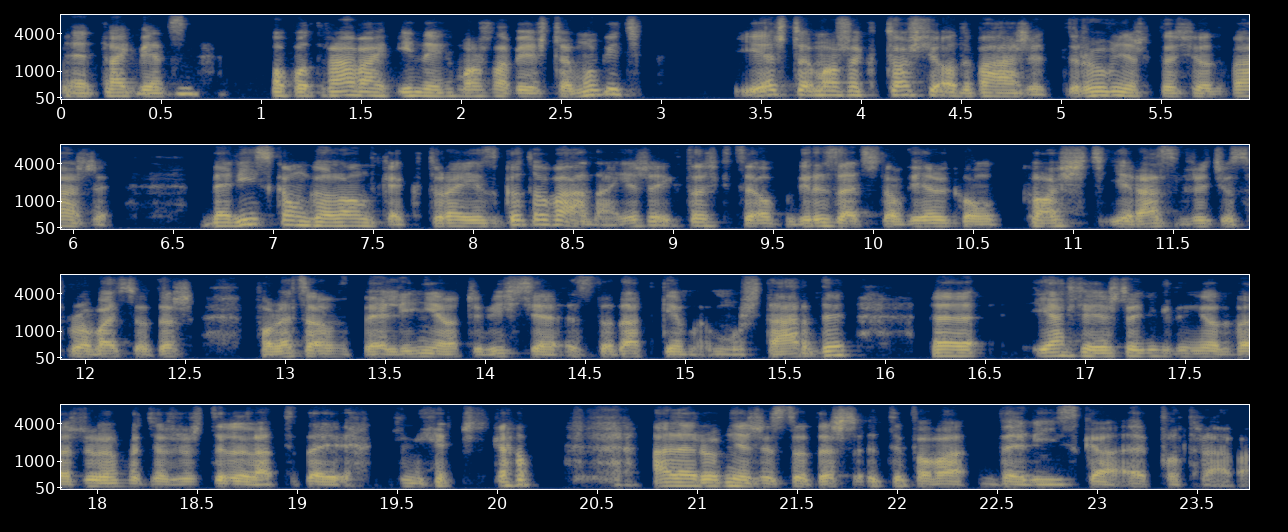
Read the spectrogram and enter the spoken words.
E, tak więc o potrawach innych można by jeszcze mówić, jeszcze może ktoś się odważy, również ktoś się odważy. Berlińską golonkę, która jest gotowana. Jeżeli ktoś chce obgryzać tą wielką kość i raz w życiu spróbować, to też polecam w Berlinie, oczywiście z dodatkiem musztardy. E, ja się jeszcze nigdy nie odważyłem, chociaż już tyle lat tutaj mieszkam, ale również jest to też typowa berlińska e, potrawa.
